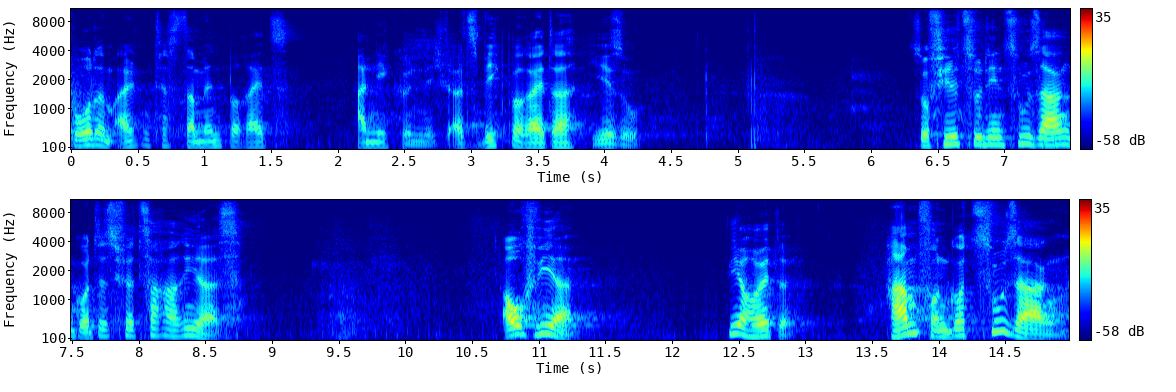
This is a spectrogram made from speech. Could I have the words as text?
wurde im Alten Testament bereits angekündigt als Wegbereiter Jesu. So viel zu den Zusagen Gottes für Zacharias. Auch wir, wir heute, haben von Gott Zusagen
